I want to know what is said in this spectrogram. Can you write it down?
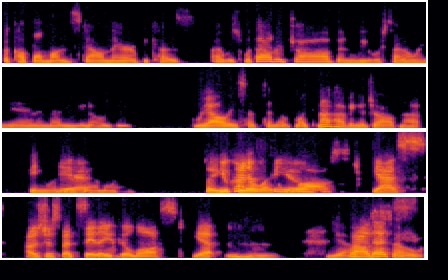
a couple months down there because I was without a job and we were settling in. And then, you know, you, reality sets in of like not having a job, not being with your family. So You you kind feel of like feel, lost. yes. I was just about to say that you feel lost. Yep. hmm Yeah. Wow, that's So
